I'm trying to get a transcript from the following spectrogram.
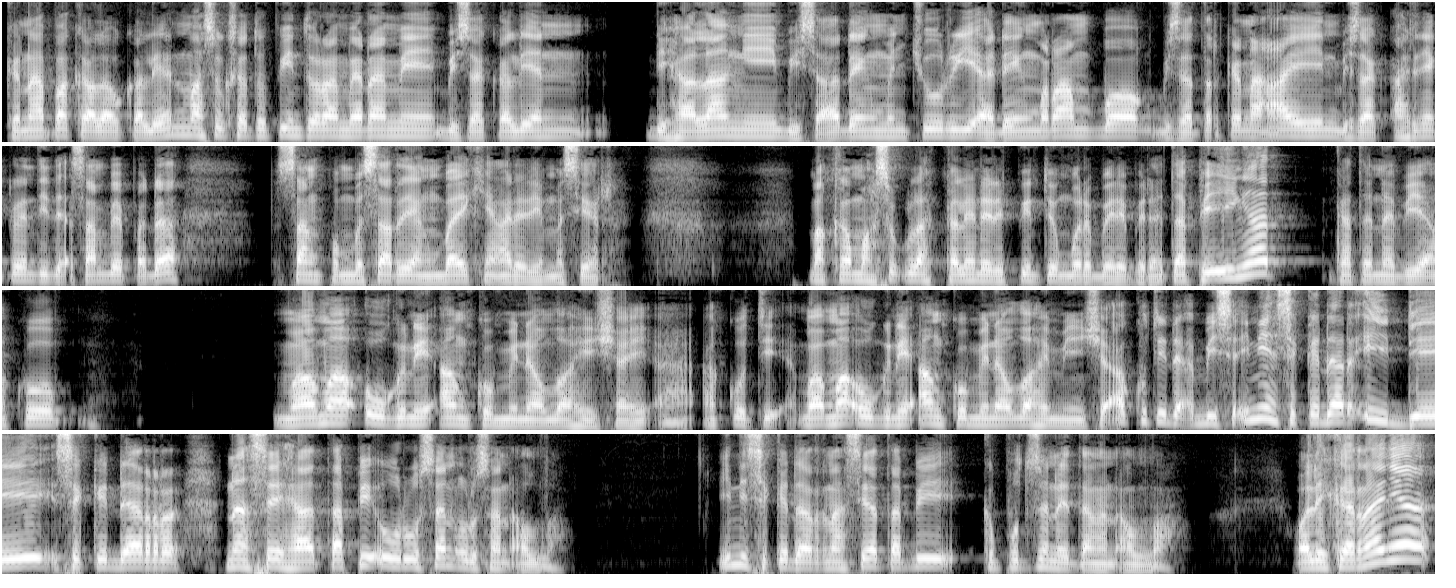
Kenapa kalau kalian masuk satu pintu rame-rame, bisa kalian dihalangi, bisa ada yang mencuri, ada yang merampok, bisa terkena ain, bisa akhirnya kalian tidak sampai pada sang pembesar yang baik yang ada di Mesir. Maka masuklah kalian dari pintu yang berbeda-beda. Tapi ingat, kata Nabi Yakub, Mama ugni ankum minallahi syai'a. Aku ti mama ugni ankum minallahi min syai'a. Aku tidak bisa. Ini sekedar ide, sekedar nasihat tapi urusan urusan Allah. Ini sekedar nasihat tapi keputusan di tangan Allah. Oleh karenanya,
